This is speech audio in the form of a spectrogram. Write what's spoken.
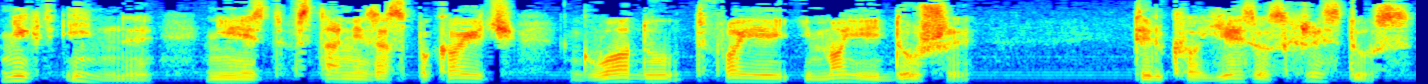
Nikt inny nie jest w stanie zaspokoić głodu Twojej i mojej duszy, tylko Jezus Chrystus.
